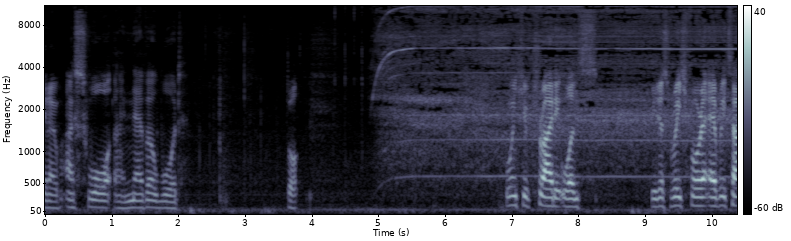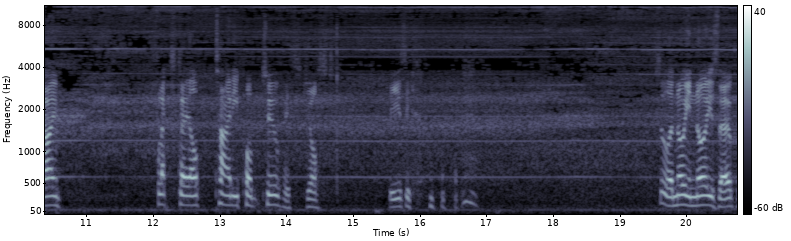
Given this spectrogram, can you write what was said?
you know, I swore I never would. But once you've tried it once, you just reach for it every time. Flex tail, Tiny Pump 2, it's just easy. Still annoying noise though.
